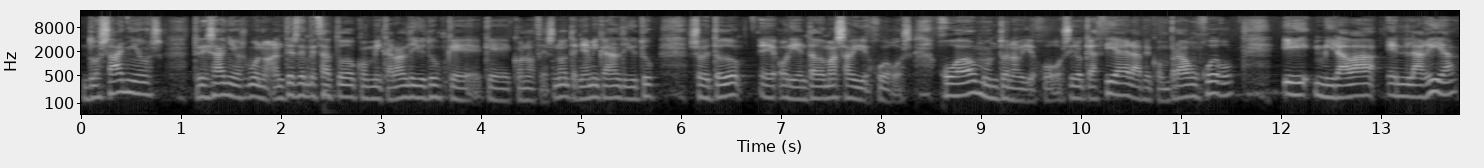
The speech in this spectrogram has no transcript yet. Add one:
dos años, tres años, bueno, antes de empezar todo con mi canal de YouTube que, conoces, ¿no? Tenía mi canal de YouTube sobre todo eh, orientado más a videojuegos. Jugaba un montón a videojuegos y lo que hacía era me compraba un juego y miraba en la guía,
